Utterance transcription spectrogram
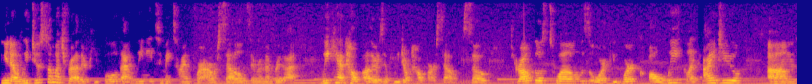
you know, we do so much for other people that we need to make time for ourselves and remember that we can't help others if we don't help ourselves. So throughout those 12s or if you work all week like I do, um,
